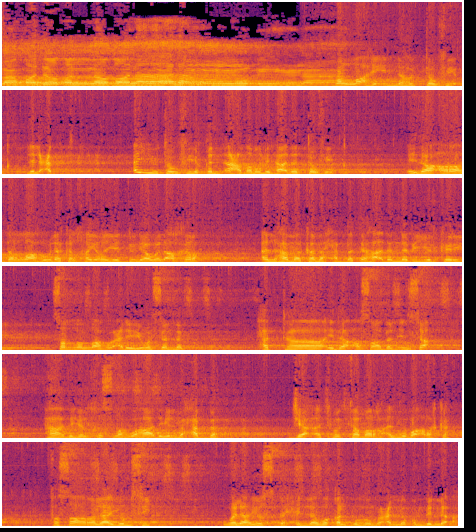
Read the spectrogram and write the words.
فقد ضل ضلالا مبينا والله إنه التوفيق للعبد. أي توفيق أعظم من هذا التوفيق؟ إذا أراد الله لك الخير الدنيا والآخرة ألهمك محبة هذا النبي الكريم صلى الله عليه وسلم. حتى إذا أصاب الإنسان هذه الخصلة وهذه المحبة جاءته الثمرة المباركة فصار لا يمسي ولا يصبح إلا وقلبه معلق بالله.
